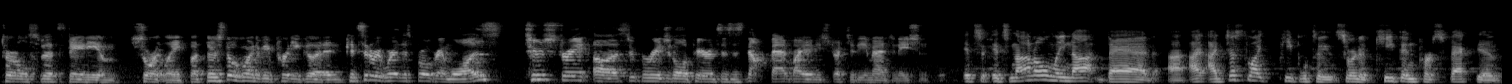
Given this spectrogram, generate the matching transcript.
Turtle Smith Stadium shortly, but they're still going to be pretty good. And considering where this program was, two straight uh, super regional appearances is not bad by any stretch of the imagination. It's it's not only not bad. Uh, I I just like people to sort of keep in perspective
